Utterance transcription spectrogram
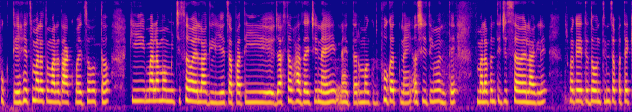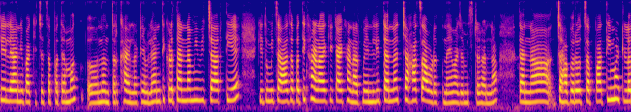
फुगते हेच मला तुम्हाला दाखवायचं होतं की मला मम्मीची सवय लागली आहे चपाती जास्त भाजायची नाही नाहीतर मग फुगत नाही अशी ती म्हणते. मला पण तिची सवय लागली. तर बघा इथे दोन तीन चपात्या केल्या आणि बाकीच्या चपात्या मग नंतर खायला ठेवल्या. आणि तिकडं त्यांना मी विचारते आहे की तुम्ही चहा चपाती खाणार की काय खाणार? मेनली त्यांना चहाच आवडत नाही माझ्या मिस्टरांना. त्यांना चहाबरोबर चपाती म्हटलं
